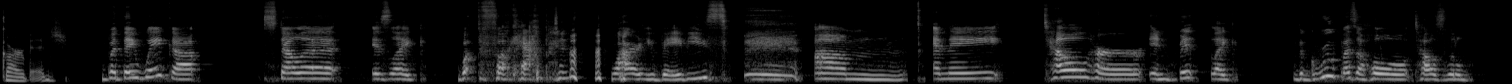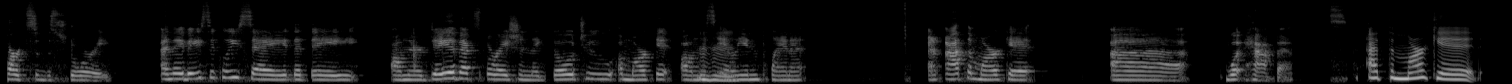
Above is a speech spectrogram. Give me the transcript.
garbage. But they wake up. Stella is like, "What the fuck happened? Why are you babies?" Um, and they tell her in bit like the group as a whole tells little parts of the story, and they basically say that they on their day of exploration they go to a market on this Mhm. alien planet, and at the market, uh, what happened? At the market,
